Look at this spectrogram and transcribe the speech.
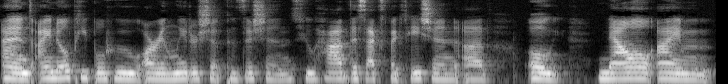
And I know people who are in leadership positions who have this expectation of, oh, now I'm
